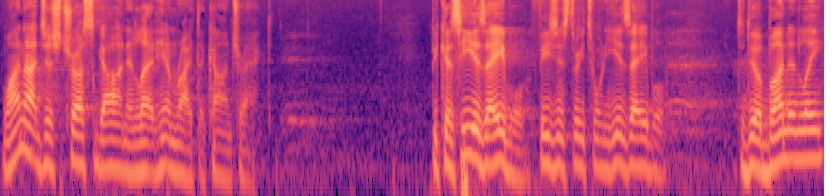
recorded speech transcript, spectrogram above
Why not just trust God and let him write the contract? Because he is able, Ephesians 3:20, he is able to do abundantly,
